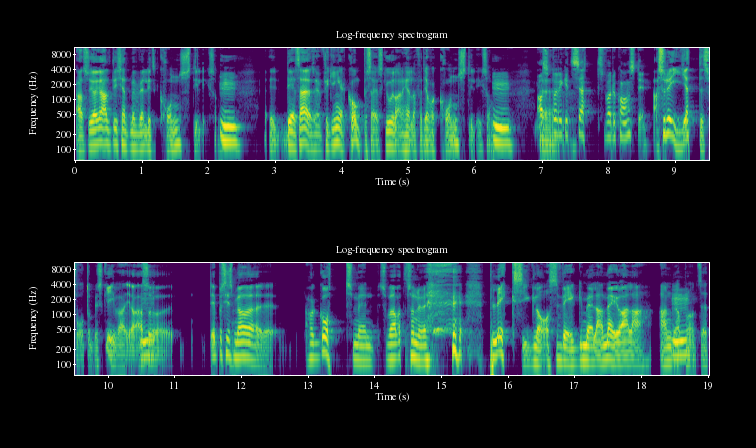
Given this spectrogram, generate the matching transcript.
alltså jag har alltid känt mig väldigt konstig liksom. Mm. Dels här, så jag fick inga kompisar i skolan heller för att jag var konstig liksom. Mm. Alltså Eh. på vilket sätt var du konstig? Alltså det är jättesvårt att beskriva. Jag, alltså, Mm. Det är precis som jag har gått med, en- som har varit en sån plexiglasvägg mellan mig och alla andra Mm. på något sätt.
